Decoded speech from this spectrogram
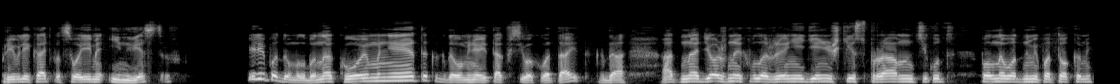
привлекать под свое имя инвесторов? Или подумал бы, на кой мне это, когда у меня и так всего хватает, когда от надежных вложений денежки справно текут полноводными потоками,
